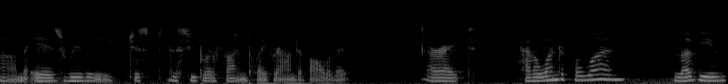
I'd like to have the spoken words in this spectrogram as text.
um, is really just the super fun playground of all of it. All right. Have a wonderful one. Love you.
